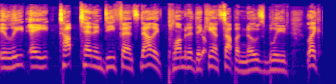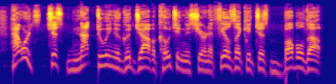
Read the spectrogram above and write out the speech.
elite eight, top ten in defense. Now they've plummeted. They can't stop a nosebleed. Like Howard's just not doing a good job of coaching this year, and it feels like it just bubbled up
